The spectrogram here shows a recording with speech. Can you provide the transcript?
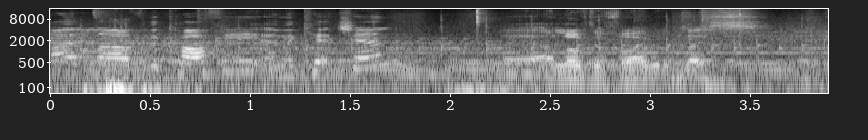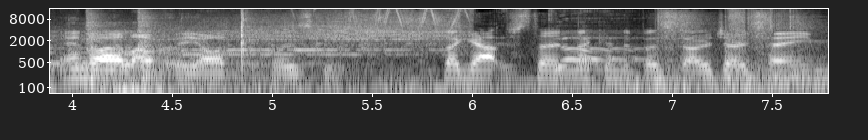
I love the coffee and the kitchen. Uh, I love the vibe of the place. And I love the odd brewski. Big ups to Nick and the Biz Dojo team.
